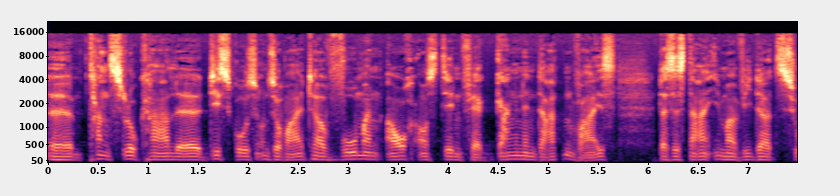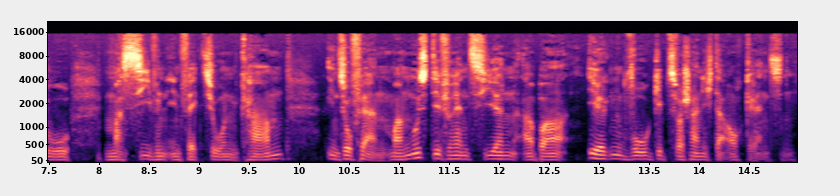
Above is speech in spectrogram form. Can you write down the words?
äh, Tanzlokale, Diskos und so weiter, wo man auch aus den vergangenen Daten weiß, dass es da immer wieder zu massiven Infektionen kam. Insofern, man muss differenzieren, aber irgendwo gibt's wahrscheinlich da auch Grenzen.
